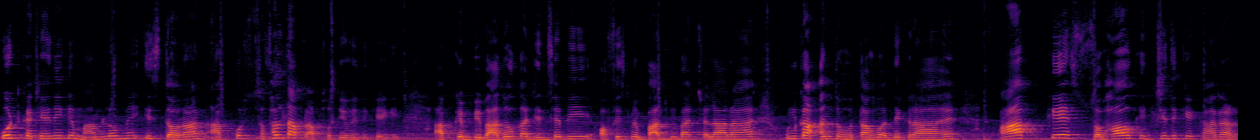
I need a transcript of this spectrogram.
कोर्ट कचहरी के मामलों में इस दौरान आपको सफलता प्राप्त होती हुई दिखेगी। आपके विवादों का जिनसे भी ऑफ़िस में वाद विवाद चला रहा है, उनका अंत होता हुआ दिख रहा है। आपके स्वभाव के जिद के कारण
